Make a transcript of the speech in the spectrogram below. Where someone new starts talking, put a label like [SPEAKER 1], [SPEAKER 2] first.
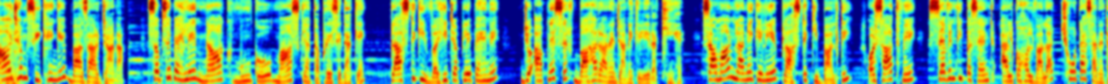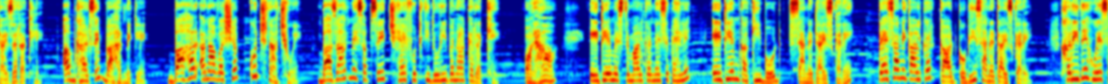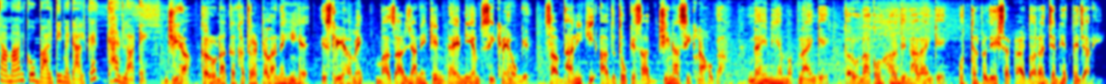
[SPEAKER 1] आज हम सीखेंगे बाज़ार जाना। सबसे पहले नाक, मुँह को मास्क या कपड़े से ढकें। प्लास्टिक की वही चप्पलें पहने, जो आपने सिर्फ़ बाहर आने जाने के लिए रखी हैं। सामान लाने के लिए प्लास्टिक की बाल्टी और साथ में 70% परसेंट एल्कोहल वाला छोटा सैनिटाइजर रख लें। अब घर से बाहर निकलें। बाहर अनावश्यक कुछ ना छुएँ। बाज़ार में सबसे छह फुट की दूरी बनाकर रखें। और हाँ एटीएम इस्तेमाल करने से पहले एटीएम का कीबोर्ड सैनिटाइज करें। पैसा निकालकर कार्ड को भी सैनिटाइज करें। खरीदे हुए सामान को बाल्टी में डालकर घर लौटें।
[SPEAKER 2] जी हाँ कोरोना का खतरा टला नहीं है, इसलिए हमें बाज़ार जाने के नए नियम सीखने होंगे। सावधानी की आदतों के साथ जीना सीखना होगा। नए नियम अपनाएँगे, कोरोना को हर दिन हराएँगे। उत्तर प्रदेश सरकार द्वारा जनहित में जारी।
